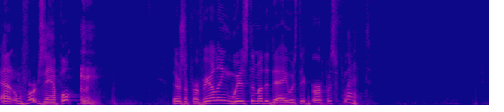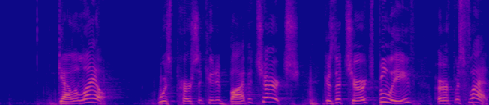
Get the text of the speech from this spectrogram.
and for example, there's a prevailing wisdom of the day was the earth was flat. Galileo was persecuted by the church because the church believed earth was flat.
